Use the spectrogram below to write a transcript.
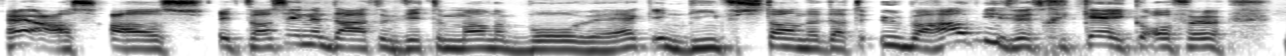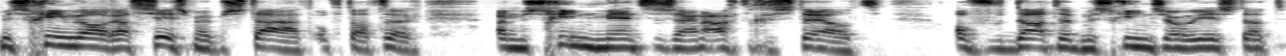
als, als, het was inderdaad een witte mannenbolwerk. In die verstande dat er überhaupt niet werd gekeken of er misschien wel racisme bestaat. Of dat er, er misschien mensen zijn achtergesteld. Of dat het misschien zo is dat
